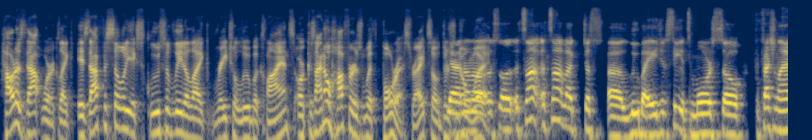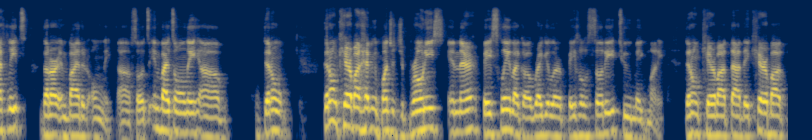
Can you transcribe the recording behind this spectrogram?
how does that work? Like, is that facility exclusively to like Rachel Luba clients, or because I know Huffer's with Boras, right? So there's yeah, no, no, way. No. So it's not it's not like just a Luba agency. It's more so professional athletes that are invited only. Uh, so it's invites only. Um, they don't they don't care about having a bunch of jabronis in there, basically like a regular baseball facility to make money. They don't care about that. They care about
